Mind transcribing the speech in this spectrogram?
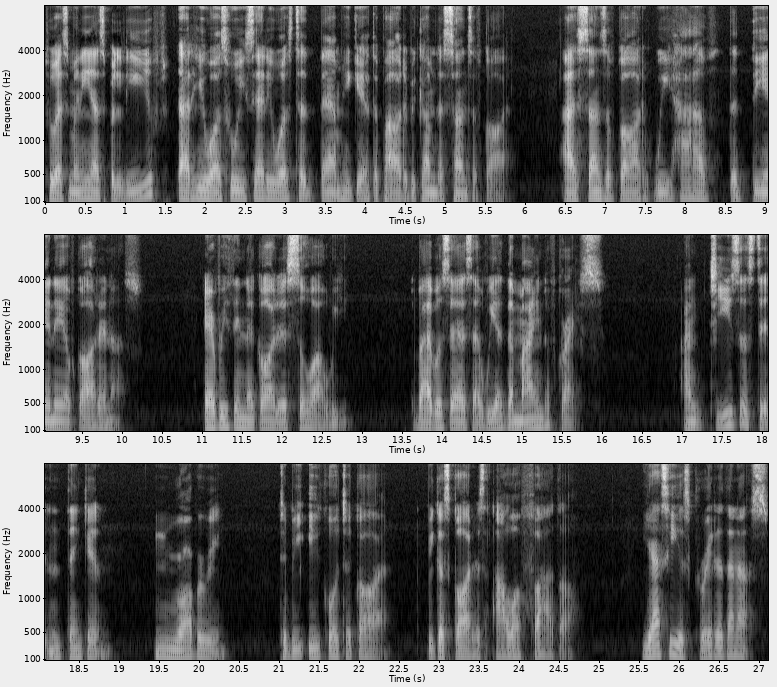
To as many as believed that he was who he said he was, to them he gave the power to become the sons of God. As sons of God, we have the DNA of God in us. Everything that God is, so are we. The Bible says that we have the mind of Christ. And Jesus didn't think it robbery to be equal to God because God is our Father. Yes, He is greater than us,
